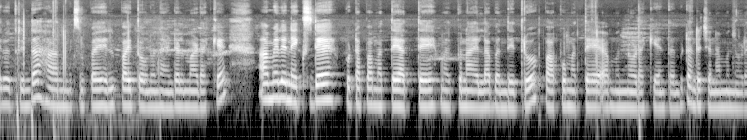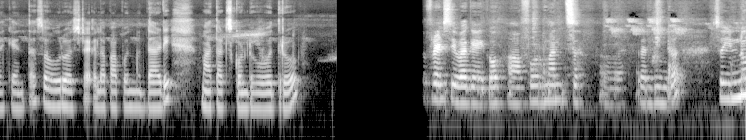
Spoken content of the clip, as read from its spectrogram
ಇರೋದ್ರಿಂದ ನಮಗೆ ಸ್ವಲ್ಪ ಹೆಲ್ಪ್ ಆಯಿತು ಅವನನ್ನು ಹ್ಯಾಂಡಲ್ ಮಾಡೋಕ್ಕೆ. ಆಮೇಲೆ ನೆಕ್ಸ್ಟ್ ಡೇ ಪುಟ್ಟಪ್ಪ ಮತ್ತು ಅತ್ತೆ ಮತ್ತು ಪುನಃ ಎಲ್ಲ ಬಂದಿದ್ದರು ಪಾಪು ಮತ್ತು ಅಮ್ಮನ ನೋಡೋಕ್ಕೆ ಅಂತ ಅಂದ್ಬಿಟ್ಟು, ಅಂದರೆ ಚೆನ್ನಮ್ಮನ ನೋಡೋಕ್ಕೆ ಅಂತ. ಸೊ ಅವರು ಅಷ್ಟೇ ಎಲ್ಲ ಪಾಪನ ಮುದ್ದಾಡಿ ಮಾತಾಡಿಸ್ಕೊಂಡು ಹೋದರು. ಫ್ರೆಂಡ್ಸ್ ಇವಾಗ ಈಗ ಫೋರ್ ಮಂತ್ಸ್ ರನ್ನಿಂಗ್ ಸೊ ಇನ್ನೂ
